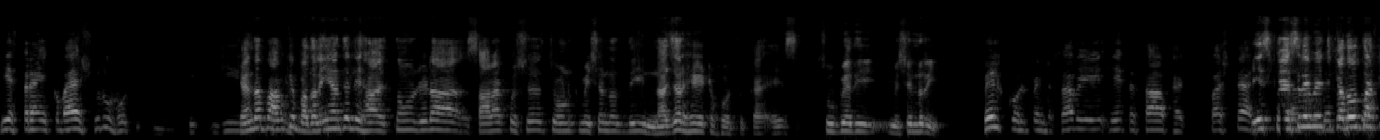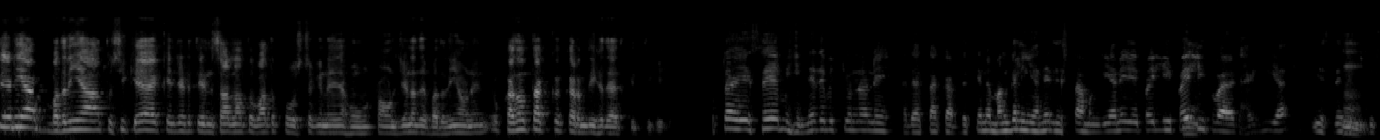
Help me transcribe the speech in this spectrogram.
ਇਸ ਤਰ੍ਹਾਂ ਇੱਕ ਕਵਾਇਦ ਸ਼ੁਰੂ ਹੋ ਚੁੱਕੀ ਹੈ ਜੀ- ਜੀ ਕਹਿੰਦਾ ਭਾਵ ਕਿ ਬਦਲੀਆਂ ਦੇ ਲਿਹਾਜ਼ ਤੋਂ ਜਿਹੜਾ ਸਾਰਾ ਕੁਝ ਚੋਣ ਕਮਿਸ਼ਨ ਦੀ ਨਜ਼ਰ ਹੇਠ ਹੋ ਚੁੱਕਾ ਹੈ ਇਸ ਸੂਬੇ ਦੀ ਮਸ਼ੀਨਰੀ ਬਿਲਕੁਲ ਪਿੰਡਰ ਸਾਹਿਬ ਇਹ ਇਹ ਤਾਂ ਸਾਫ਼ ਹੈ ਸਪਸ਼ਟ ਹੈ। ਇਸ ਫੈਸਲੇ ਵਿੱਚ ਕਦੋਂ ਤੱਕ ਜਿਹੜੀਆਂ ਬਦਲੀਆਂ ਤੁਸੀਂ ਕਿਹਾ ਕਿ ਜਿਹੜੇ 3 ਸਾਲਾਂ ਤੋਂ ਵੱਧ ਪੋਸਟਿੰਗ ਨੇ ਜਾਂ ਹੋਮ ਟਾਊਨ ਜਿਨ੍ਹਾਂ ਦੇ ਬਦਲੀਆਂ ਹੋਣੇ ਨੇ ਉਹ ਕਦੋਂ ਤੱਕ ਕਰਨ ਦੀ ਹਦਾਇਤ ਕੀਤੀ ਗਈ ਹੈ? ਤਾਂ ਇਸੇ ਮਹੀਨੇ ਦੇ ਵਿੱਚ ਉਹਨਾਂ ਨੇ ਹਦਾਇਤਾਂ ਕਰ ਦਿੱਤੀਆਂ ਨੇ ਮੰਗ ਲਈਆਂ ਨੇ ਲਿਸਟਾਂ ਮੰਗੀਆਂ ਨੇ ਇਹ ਪਹਿਲੀ ਪਹਿਲੀ ਕਵਾਇਦ ਹੈਗੀ ਆ ਇਸ ਦੇ ਵਿੱਚ। ਵਿੱਚ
